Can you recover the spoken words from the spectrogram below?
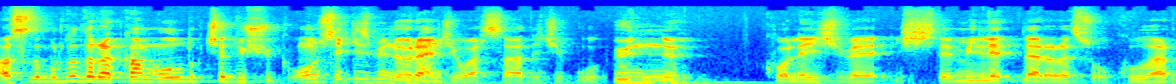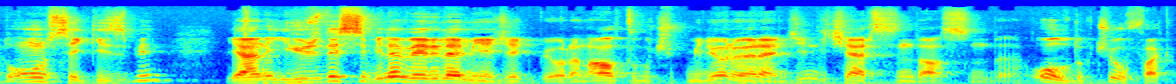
Aslında burada da rakam oldukça düşük. 18 bin öğrenci var sadece bu ünlü kolej ve işte milletler arası okullarda 18 bin yani yüzdesi bile verilemeyecek bir oran 6,5 milyon öğrencinin içerisinde aslında oldukça ufak.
